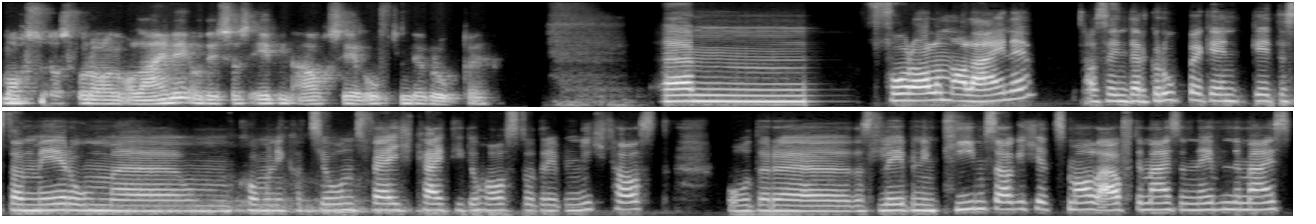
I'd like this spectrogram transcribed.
Machst du das vor allem alleine oder ist das eben auch sehr oft in der Gruppe? Ähm, vor allem alleine. Also in der Gruppe geht, geht es dann mehr um, äh, um, Kommunikationsfähigkeit, die du hast oder eben nicht hast, oder äh, das Leben im Team, sage ich jetzt mal, auf dem Eis und neben dem Eis.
